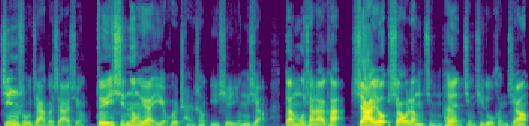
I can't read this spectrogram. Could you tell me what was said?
金属价格下行，对于新能源也会产生一些影响。但目前来看，下游销量井喷，景气度很强。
